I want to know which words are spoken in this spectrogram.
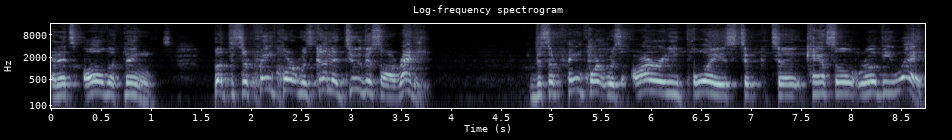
and it's all the things. But the Supreme Court was going to do this already the Supreme Court was already poised to, to cancel Roe v. Wade.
